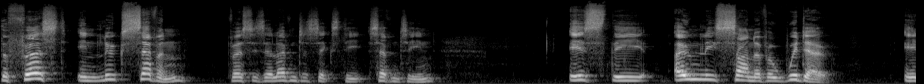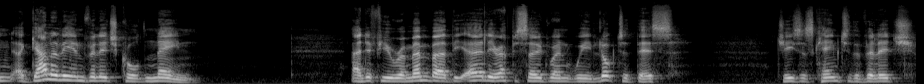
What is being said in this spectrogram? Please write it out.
The first in Luke 7, verses 11 to 60, 17, is the only son of a widow in a Galilean village called Nain. And if you remember the earlier episode when we looked at this, Jesus came to the village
